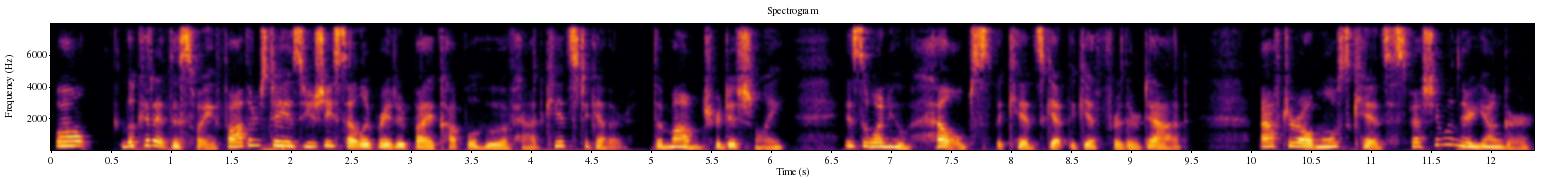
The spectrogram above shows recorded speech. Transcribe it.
Well, Look at it this way Father's Day is usually celebrated by a couple who have had kids together. The mom, traditionally, is the one who helps the kids get the gift for their dad. After all, most kids, especially when they're younger,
